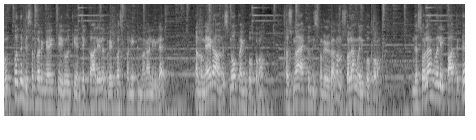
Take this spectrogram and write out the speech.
முப்பது டிசம்பர் ரெண்டாயிரத்தி இருபத்தி அஞ்சு காலையில் பிரேக்ஃபாஸ்ட் பண்ணிட்டு மகாலியில் நம்ம நேராக வந்து ஸ்னோ பாயிண்ட் போகிறோம் ஸோ ஸ்னோ ஆக்டிவிட்டிஸ் பண்ணுறதுக்காக நம்ம சொலாங் வழி போகிறோம் இந்த சொலாங் வழி பார்த்துட்டு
